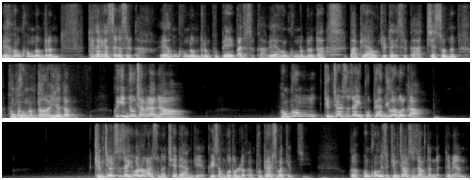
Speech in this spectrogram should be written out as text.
왜 홍콩 놈들은 대가리가 썩었을까? 왜 홍콩 놈들은 부패에 빠졌을까? 왜 홍콩 놈들은 다 마피아하고 결탁했을까? 재수 없는 홍콩 놈들 이런다고. 그게 인종차별 아니야. 홍콩 경찰서장이 부패한 이유가 뭘까? 경찰서장이 올라갈 수 있는 최대 한계야. 그 이상 못 올라가. 부패할 수밖에 없지. 그러니까 홍콩에서 경찰서장 되면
